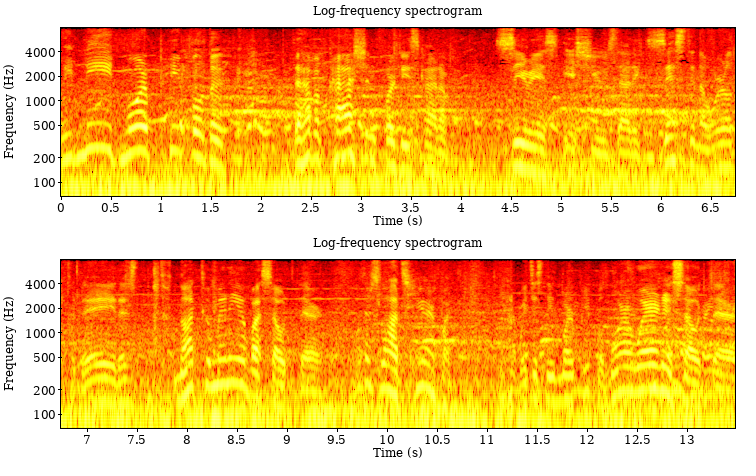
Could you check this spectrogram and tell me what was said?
We need more people to, to have a passion for these kind of serious issues that exist in the world today. There's not too many of us out there. Well, there's lots here, but we just need more people, more awareness out there.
